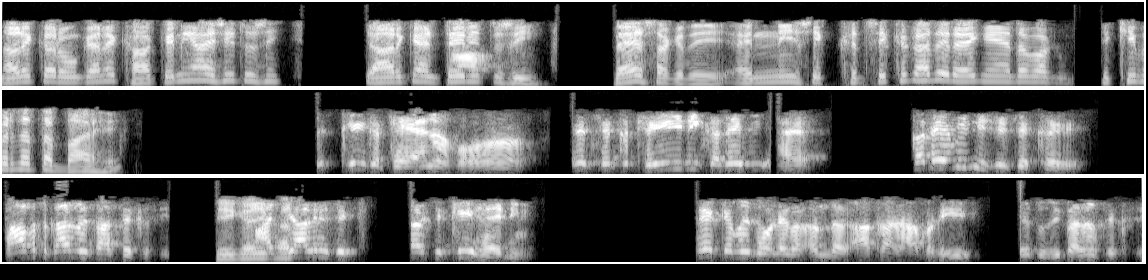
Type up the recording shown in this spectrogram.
ਨਾਲੇ ਘਰੋਂ ਕਹਿੰਦੇ ਖਾ ਕੇ ਨਹੀਂ ਆਏ ਸੀ ਤੁਸੀਂ? 4 ਘੰਟੇ ਨਹੀਂ ਤੁਸੀਂ ਬਹਿ ਸਕਦੇ ਇੰਨੀ ਸਿੱਖ ਸਿੱਖ ਕਾਦੇ ਰਹਿ ਗਏ ਆ ਤਾਂ ਸਿੱਖੀ ਪਰ ਤਾਂ ਧੱਬਾ ਇਹ। ਸਿੱਖੀ ਕਿੱਥੇ ਹੈ ਨਾ ਕੋ ਇਹ ਸਿੱਖ ਥੀ ਨਹੀਂ ਕਦੇ ਵੀ ਹੈ। ਕਦੇ ਵੀ ਨਹੀਂ ਸੀ ਸਿੱਖ ਇਹ। ਸਾਬਤ ਕਰਨੇ ਦਾ ਸਿੱਖ ਸੀ? ਠੀਕ ਹੈ ਅੱਜ ਜੀ ਵਾਲੀ ਸਿੱਖ ਸਿੱਖੀ ਹੈ ਨਹੀਂ। ਇਹ ਕਿਵੇਂ ਤੁਹਾਡੇ ਕੋਲ ਅੰਦਰ ਆਕਾਰ ਆ ਬੜੀ ਇਹ ਤੁਸੀਂ ਪਹਿਲਾਂ ਸਿੱਖ ਸੀ।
